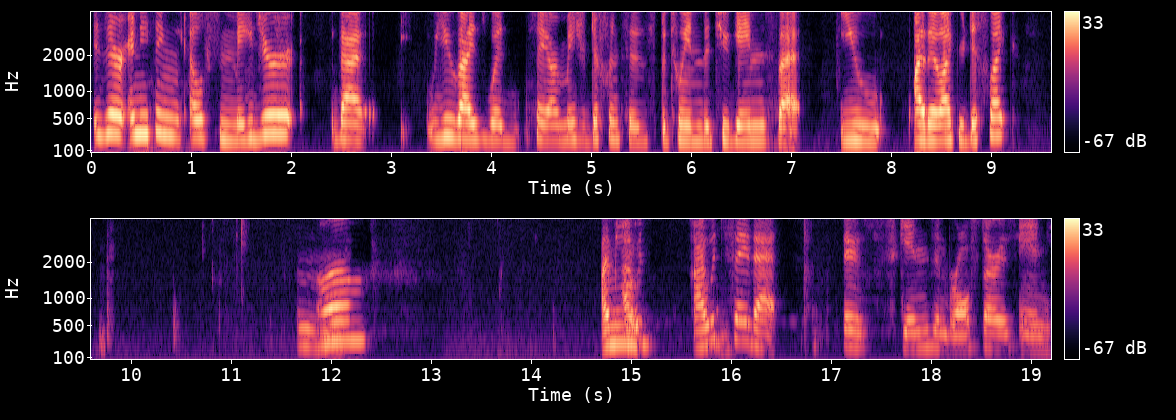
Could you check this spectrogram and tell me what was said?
is there anything else major that you guys would say are major differences between the two games that you either like or dislike? Mhm. Um, I mean, I would I would say that there's skins in Brawl Stars and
